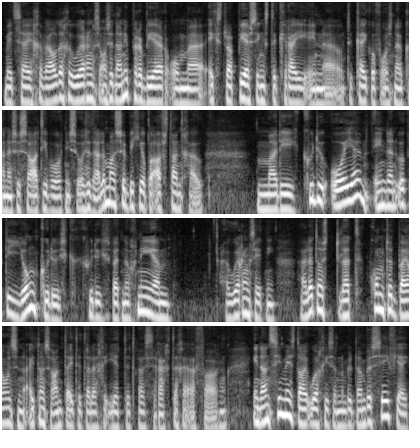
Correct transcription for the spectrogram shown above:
met sy geweldige horings. Ons het nou nie probeer om uh, extra piercings te kry en uh, te kyk of ons nou kan 'n society word nie. So ons het hulle maar so 'n bietjie op 'n afstand gehou. Maar die kudu oeye en dan ook die jong kudus, kudus wat nog nie ehm um, horings het nie. Hulle het ons laat kom tot by ons en uit ons hand uit het hulle geëet. Dit was regtig 'n ervaring. En dan sien mens daai oogies en dan besef jy,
